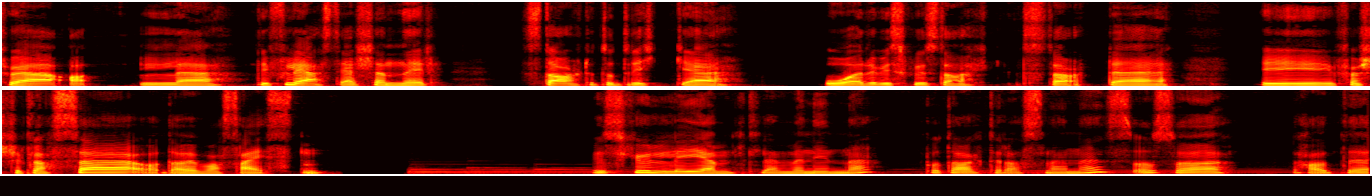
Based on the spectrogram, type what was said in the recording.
tror jeg alle, de fleste jeg kjenner, startet å drikke året vi skulle starte i første klasse, og da vi var 16. Vi skulle hjem til en venninne på takterrassen hennes, og så hadde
